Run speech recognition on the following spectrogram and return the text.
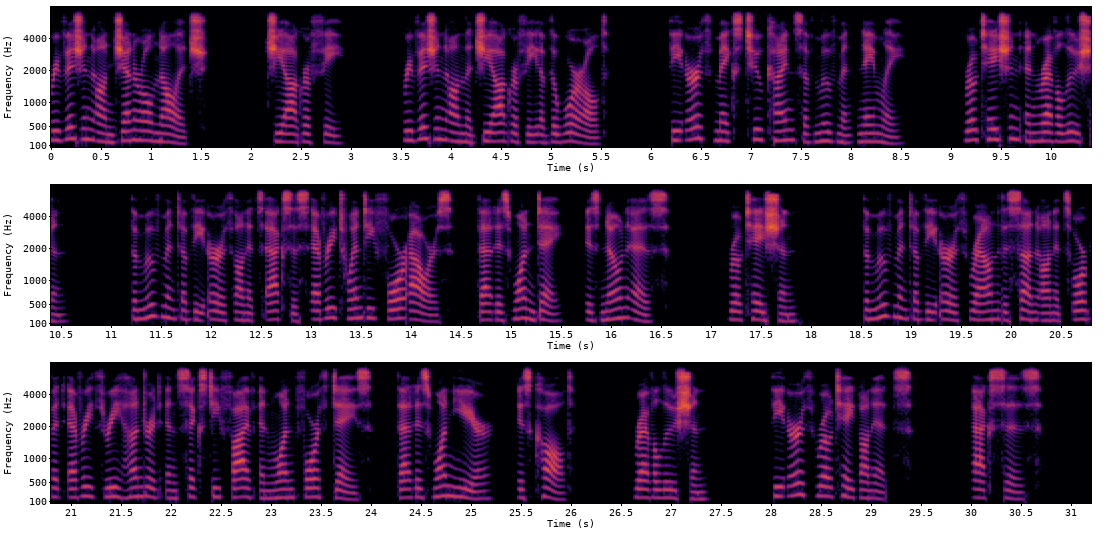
Revision on general knowledge. Geography. Revision on the geography of the world. The Earth makes two kinds of movement namely, rotation and revolution. The movement of the Earth on its axis every 24 hours, that is one day, is known as rotation. The movement of the Earth round the Sun on its orbit every 365 and one-fourth days, that is one year, is called revolution. The Earth rotate on its axis.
